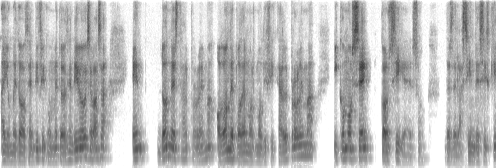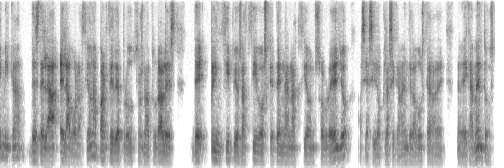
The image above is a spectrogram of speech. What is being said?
hay un método científico, un método científico que se basa en dónde está el problema o dónde podemos modificar el problema y cómo se consigue eso desde la síntesis química, desde la elaboración a partir de productos naturales de principios activos que tengan acción sobre ello, así ha sido clásicamente la búsqueda de, medicamentos,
